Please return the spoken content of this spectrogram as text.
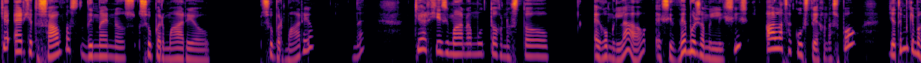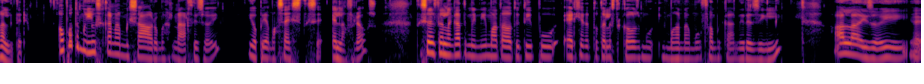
Και έρχεται ο Σάββας, ντυμένος Super Mario, Super Mario, ναι, και αρχίζει η μάνα μου το γνωστό εγώ μιλάω, εσύ δεν μπορείς να μιλήσεις, αλλά θα ακούσεις τι έχω να σου πω, γιατί είμαι και μεγαλύτερη. Οπότε μιλούσε κανένα μισάωρο μέχρι να έρθει η ζωή, η οποία μας έστησε ελαφρώς. Της έστελναν κάτι μηνύματα ότι τύπου έρχεται το τέλος του κόσμου, η μάνα μου θα με κάνει ρεζίλη. Αλλά η ζωή ε,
